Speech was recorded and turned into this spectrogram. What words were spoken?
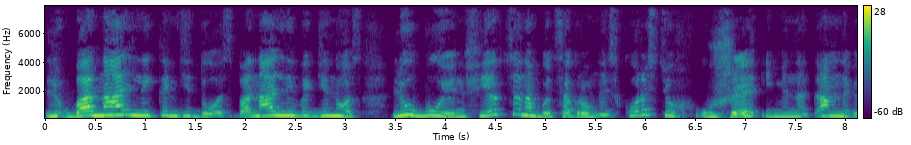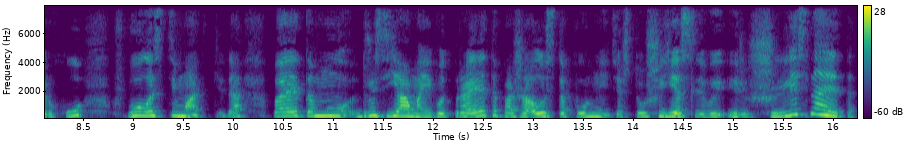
банальный кандидоз, банальный вагиноз, любую инфекцию, она будет с огромной скоростью уже именно там наверху в полости матки, да. Поэтому, друзья мои, вот про это, пожалуйста, помните, что уж если вы и решились на это,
